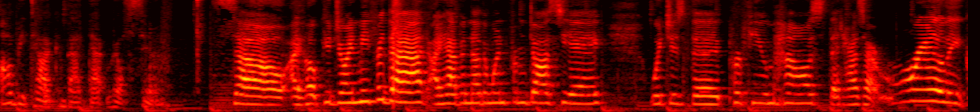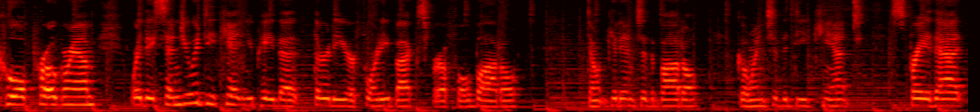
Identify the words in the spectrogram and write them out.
I'll be talking about that real soon. So I hope you join me for that. I have another one from Dossier, which is the perfume house that has a really cool program where they send you a decant. You pay the 30 or 40 bucks for a full bottle. Don't get into the bottle. Go into the decant. Spray that.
